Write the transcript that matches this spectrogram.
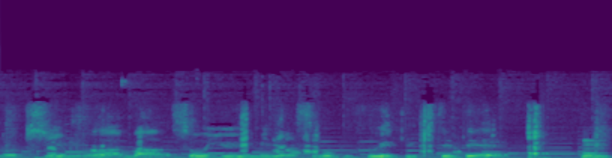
のチームは、まあ、そういう意味ではすごく増えてきてて、うんうん。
